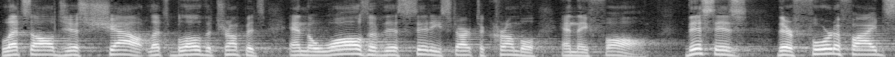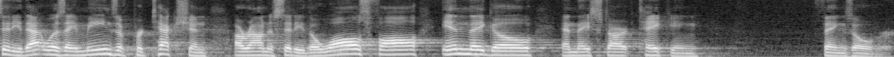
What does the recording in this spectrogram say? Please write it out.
let's all just shout, let's blow the trumpets. And the walls of this city start to crumble and they fall. This is their fortified city. That was a means of protection around a city. The walls fall, in they go, and they start taking things over.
